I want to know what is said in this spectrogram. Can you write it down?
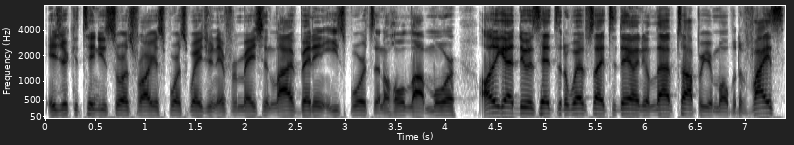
is your continued source for all your sports wagering information, live betting, esports, and a whole lot more. All you got to do is head to the website today on your laptop or your mobile device.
